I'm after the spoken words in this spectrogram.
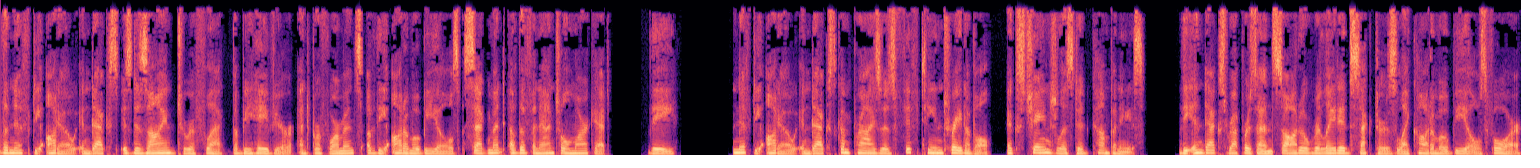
The Nifty Auto Index is designed to reflect the behavior and performance of the automobiles segment of the financial market. The Nifty Auto Index comprises 15 tradable, exchange listed companies. The index represents auto related sectors like automobiles 4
